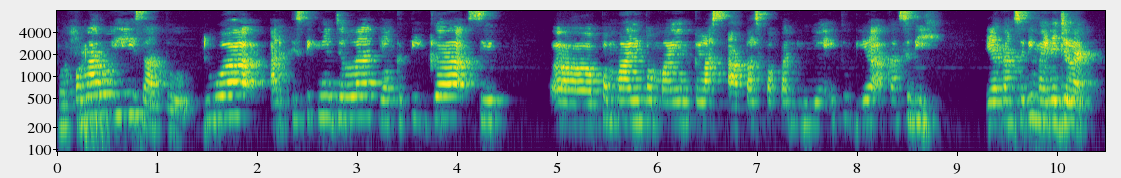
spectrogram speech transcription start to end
mempengaruhi satu dua artistiknya jelek yang ketiga si pemain-pemain uh, kelas atas papan dunia itu dia akan sedih dia akan sedih mainnya jelek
